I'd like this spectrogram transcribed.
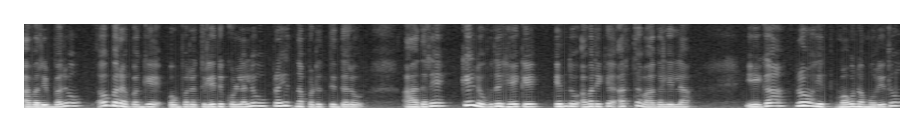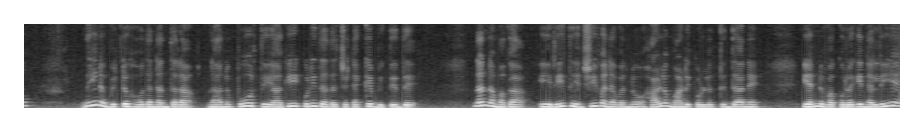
ಅವರಿಬ್ಬರು ಒಬ್ಬರ ಬಗ್ಗೆ ಒಬ್ಬರು ತಿಳಿದುಕೊಳ್ಳಲು ಪ್ರಯತ್ನ ಪಡುತ್ತಿದ್ದರು. ಆದರೆ ಕೇಳುವುದು ಹೇಗೆ ಎಂದು ಅವರಿಗೆ ಅರ್ಥವಾಗಲಿಲ್ಲ. ಈಗ ರೋಹಿತ್ ಮೌನ ಮುರಿದು, ನೀನು ಬಿಟ್ಟು ಹೋದ ನಂತರ ನಾನು ಪೂರ್ತಿಯಾಗಿ ಕುಡಿತದ ಚಟಕ್ಕೆ ಬಿದ್ದಿದ್ದೆ. ನನ್ನ ಮಗ ಈ ರೀತಿ ಜೀವನವನ್ನು ಹಾಳು ಮಾಡಿಕೊಳ್ಳುತ್ತಿದ್ದಾನೆ ಎನ್ನುವ ಕೊರಗಿನಲ್ಲಿಯೇ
